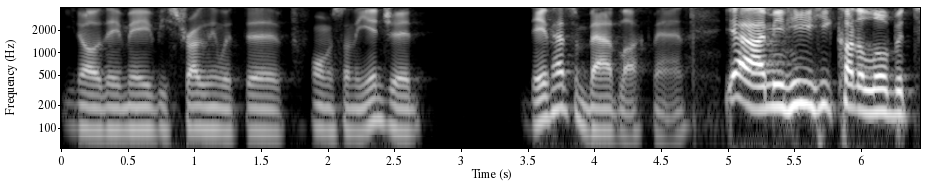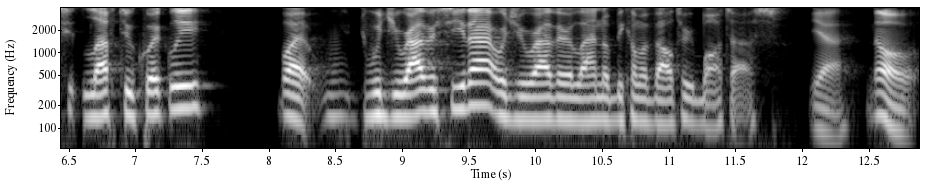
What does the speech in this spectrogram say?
you know they may be struggling with the performance on the engine. They've had some bad luck, man. Yeah, I mean, he he cut a little bit too, left too quickly. But would you rather see that, or would you rather Lando become a Valtteri Bottas? Yeah, no,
